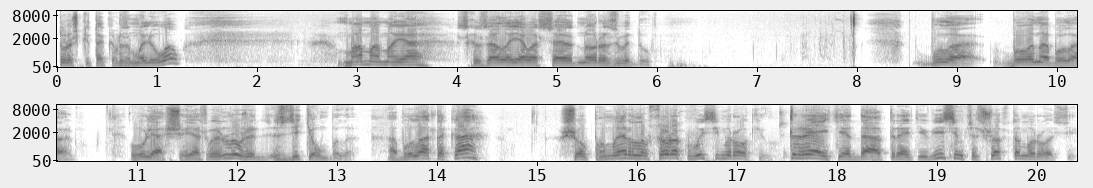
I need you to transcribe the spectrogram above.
трошки так розмалював. Мама моя сказала, я вас все одно розведу. Була, бо вона була гуляща, я ж ну, вже з дітьом була. А була така, що померла в 48 років. Третє дав, третє, в 86-му році.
